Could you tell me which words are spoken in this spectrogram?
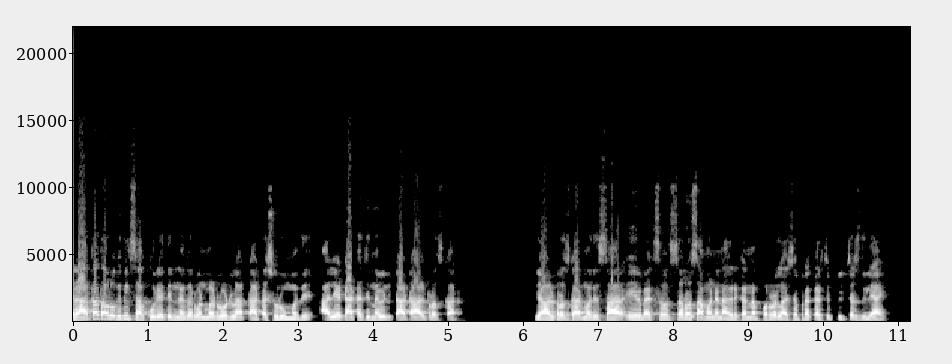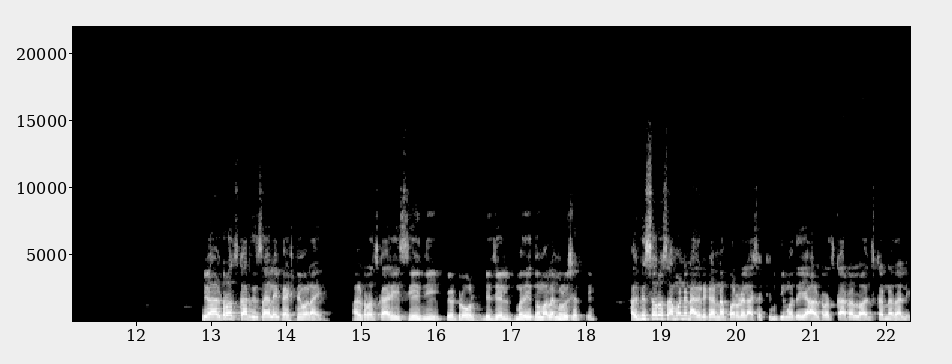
राहता तालुक्यातील साकूर येथील नगर वनमड रोडला टाटा शोरूममध्ये आली टाटाची नवीन टाटा अल्ट्रॉज कार. या अल्ट्राज कारमध्ये सहा एअरबॅगसह सर्वसामान्य नागरिकांना परवडेल अशा प्रकारचे फीचर्स दिले आहेत. ही अल्ट्राज कार दिसायलाही फॅशनेबल आहे. अल्ट्राज कार ही सीएनजी पेट्रोल डिझेल मध्येही तुम्हाला मिळू शकते. अगदी सर्वसामान्य नागरिकांना परवडेल अशा किमतीमध्ये या अल्ट्रॉज कारला लॉन्च करण्यात आली.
